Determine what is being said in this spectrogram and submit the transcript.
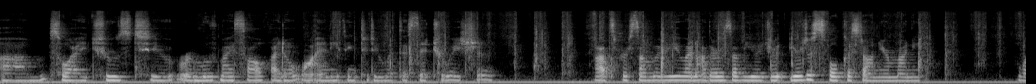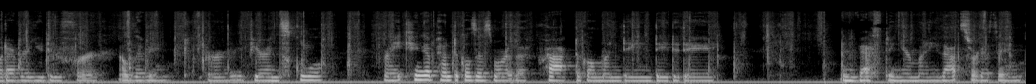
Um, so I choose to remove myself. I don't want anything to do with the situation. That's for some of you, and others of you, you're just focused on your money. Whatever you do for a living, or if you're in school, right? King of Pentacles is more of the practical, mundane, day to day investing your money, that sort of thing.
